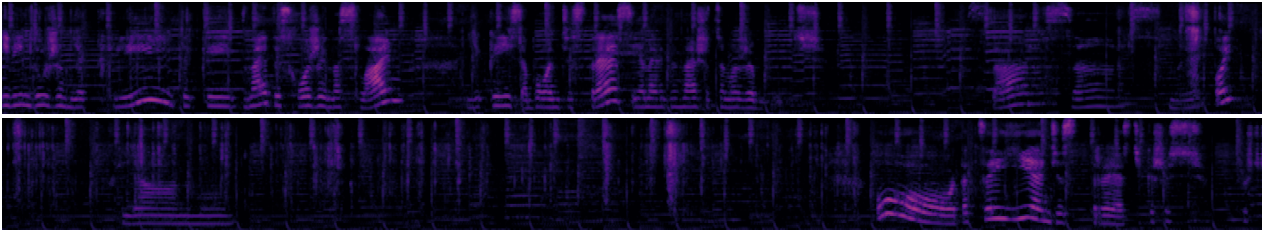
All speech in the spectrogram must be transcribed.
І він дуже м'який, такий, знаєте, схожий на слайм, якийсь або антистрес. Я навіть не знаю, що це може бути. Зараз, зараз ми. Ой! Глянемо. О, так це і є антистрес. Тільки щось трошки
